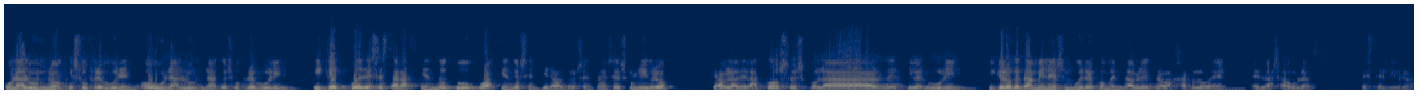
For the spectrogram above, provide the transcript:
un alumno que sufre bullying o una alumna que sufre bullying y qué puedes estar haciendo tú o haciendo sentir a otros. Entonces es un libro que habla del acoso escolar, del ciberbullying y creo que también es muy recomendable trabajarlo en, las aulas, este libro.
